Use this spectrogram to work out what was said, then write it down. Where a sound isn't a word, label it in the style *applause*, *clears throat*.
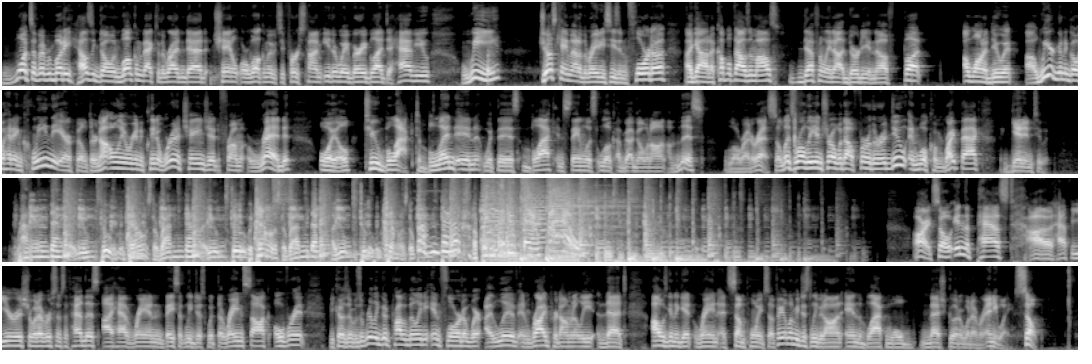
What's up, everybody? How's it going? Welcome back to the Ridin Dad channel, or welcome if it's your first time. Either way, very glad to have you. We just came out of the rainy season in Florida. I got a couple thousand miles, definitely not dirty enough, but I want to do it. Uh, we are going to go ahead and clean the air filter. Not only are we going to clean it, we're going to change it from red oil to black to blend in with this black and stainless look I've got going on on this Lowrider S. So let's roll the intro without further ado, and we'll come right back and get into it. Riding down a YouTube channel, it's the Riding down a YouTube channel, it's the Riding down a YouTube channel, it's the Riding down a All right, so in the past uh, half a year-ish or whatever since I've had this, I have ran basically just with the rain sock over it because there was a really good probability in Florida where I live and ride predominantly that I was gonna get rain at some point. So I figured let me just leave it on and the black will mesh good or whatever. Anyway, so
